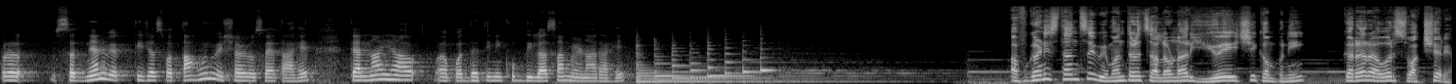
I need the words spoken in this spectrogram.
प्र सज्ञान व्यक्ती ज्या स्वतःहून वेशा व्यवसायात आहेत त्यांना ह्या पद्धतीने खूप दिलासा मिळणार आहे. अफगाणिस्तानचे विमानतळ चालवणार युएईची कंपनी करारावर स्वाक्षऱ्या.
